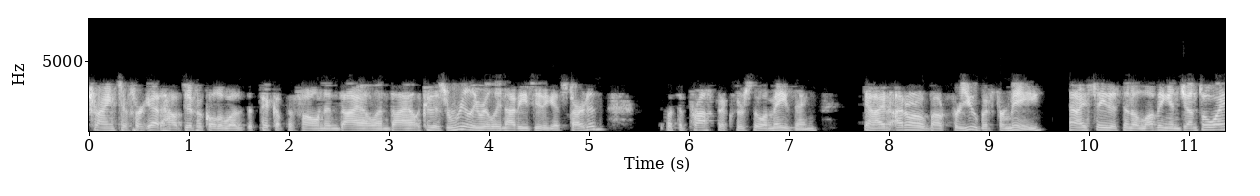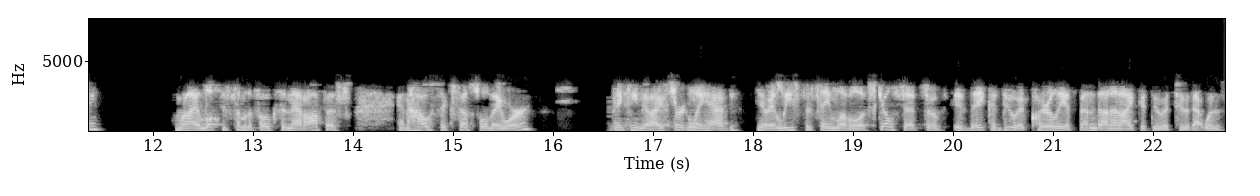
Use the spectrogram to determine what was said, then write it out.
trying to forget how difficult it was to pick up the phone and dial and dial, because it's really, really not easy to get started, but the prospects are so amazing. And I, I don't know about for you, but for me, and I say this in a loving and gentle way, when I looked at some of the folks in that office and how successful they were, thinking that I certainly had, you know, at least the same level of skill set. So if, if they could do it, clearly it's been done and I could do it too. That was,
